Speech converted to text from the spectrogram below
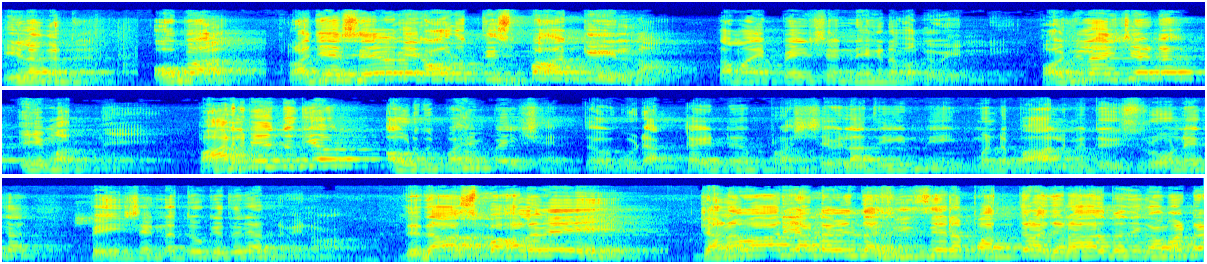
ඊළඟට ඔබ රජයේ සේවකයෙක් අවුරුදු 35ක් ගිහිල්ලා තමයි පෙන්ෂන් එකකට වග වෙන්නේ. පොඩිලයිෂයට එහෙමත් නැහැ. පාර්ලිමේන්තු ගියොත් අවුරුදු පහෙන් පෙන්ෂන්. ඒක ගොඩක් අයට ප්‍රශ්න වෙලා තියෙන්නේ ඉක්මනට පාර්ලිමේන්තු ඉස්රෝන එක පෙන්ෂන් නැතුව ගෙදර යන්න වෙනවා. 2015 ජනවාරි 8 වෙනිදා ශිෂ්‍යයට පත් කළ ජනාධිපති කමට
